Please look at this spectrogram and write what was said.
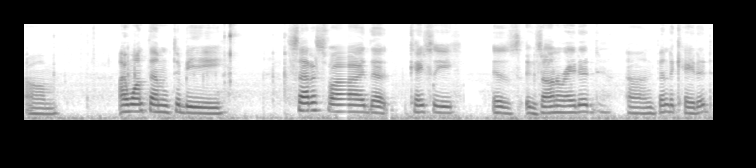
Um, I want them to be satisfied that Casey is exonerated and vindicated.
